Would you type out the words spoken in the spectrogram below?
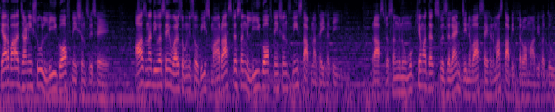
ત્યારબાદ જાણીશું લીગ ઓફ નેશન્સ વિશે. આજના દિવસે વર્ષ ઓગણીસો વીસમાં રાષ્ટ્રસંઘ લીગ ઓફ નેશન્સની સ્થાપના થઈ હતી. રાષ્ટ્રસંઘનું મુખ્ય મથક સ્વિટ્ઝર્લેન્ડ, જીનવા શહેરમાં સ્થાપિત કરવામાં આવ્યું હતું.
